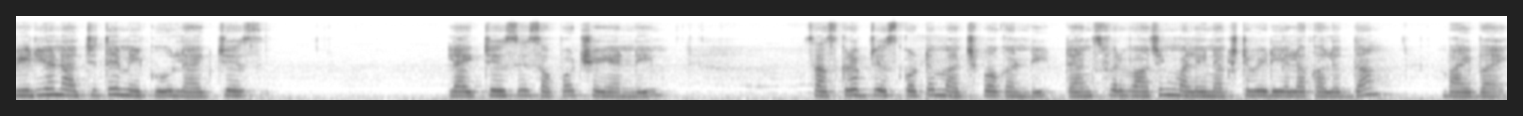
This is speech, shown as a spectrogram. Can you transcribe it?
వీడియో నచ్చితే మీకు లైక్ చేసి లైక్ చేసి సపోర్ట్ చేయండి. సబ్స్క్రైబ్ చేసుకోవటం మర్చిపోకండి. థ్యాంక్స్ ఫర్ వాచింగ్ మళ్ళీ నెక్స్ట్ వీడియోలో కలుద్దాం. బాయ్ బాయ్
